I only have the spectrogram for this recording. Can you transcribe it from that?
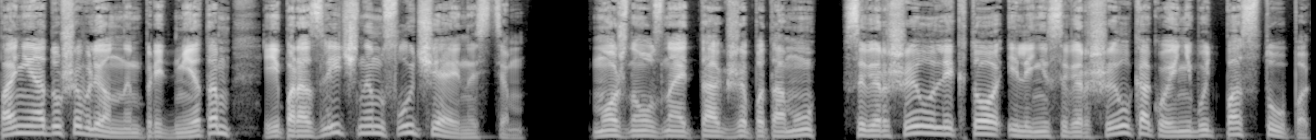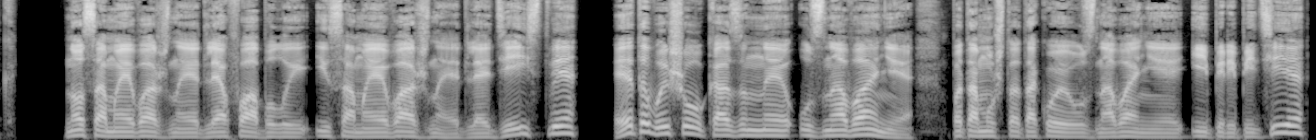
по неодушевленным предметам и по различным случайностям. Можно узнать также по тому, совершил ли кто или не совершил какой-нибудь поступок. Но самое важное для фабулы и самое важное для действия — это вышеуказанное узнавание, потому что такое узнавание и перипетия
